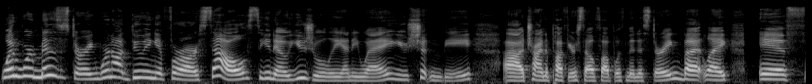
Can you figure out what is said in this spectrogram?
when we're ministering we're not doing it for ourselves you know usually anyway. You shouldn't be uh, trying to puff yourself up with ministering. But like if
